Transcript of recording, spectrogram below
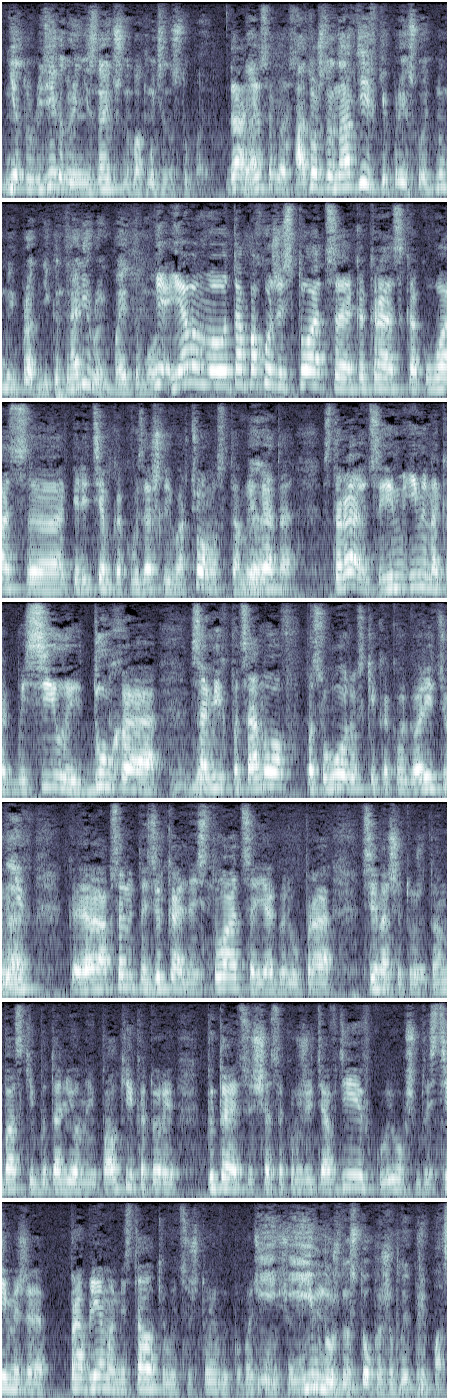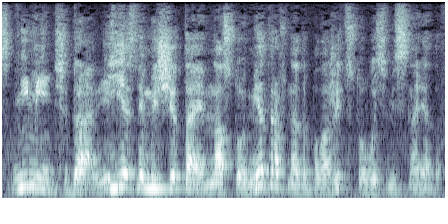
нету людей, которые не знают, что на Бахмуте наступают. Да, да, я согласен. А то, что на Авдеевке происходит, ну, мы, правда, не контролируем, поэтому... Не, я вам, вот там похожая ситуация, как раз, как у вас, э, перед тем, как вы зашли в Артемовск, там да. ребята стараются им, именно как бы силой духа да. самих пацанов, по-суворовски, как вы говорите, да. у них э, абсолютно зеркальная ситуация. Я говорю про все наши тоже донбасские батальоны и полки, которые пытаются сейчас окружить Авдеевку и, в общем-то, с теми же проблемами сталкиваются, что и вы, по большому и, счету. И им нужно столько же боеприпасов. Не меньше. Да. И если мы считаем на 100 метров, надо положить 180 снарядов.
